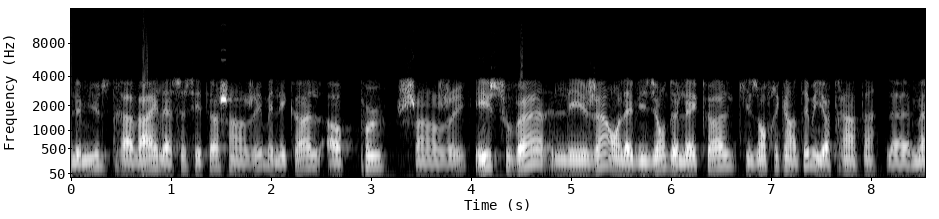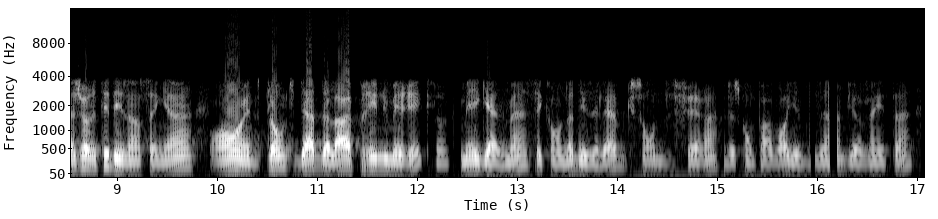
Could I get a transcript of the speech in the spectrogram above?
Le milieu du travail, la société a changé, mais l'école a peu changé. Et souvent, les gens ont la vision de l'école qu'ils ont fréquentée, mais il y a 30 ans. La majorité des enseignants ont un diplôme qui date de l'ère pré-numérique, mais également, c'est qu'on a des élèves qui sont différents de ce qu'on peut avoir il y a 10 ans, il y a 20 ans.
